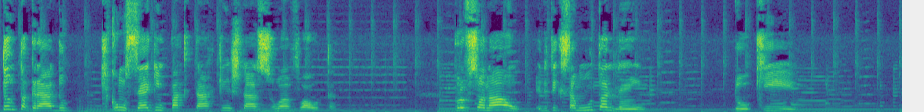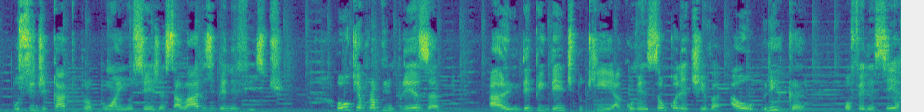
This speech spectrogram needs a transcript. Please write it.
tanto agrado, que consegue impactar quem está à sua volta. O profissional, ele tem que estar muito além do que o sindicato propõe, ou seja, salários e benefícios, ou que a própria empresa, independente do que a convenção coletiva a obriga a oferecer,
